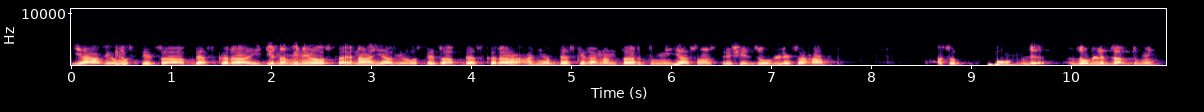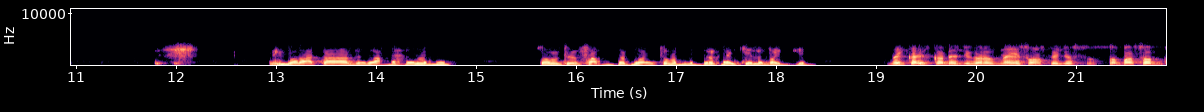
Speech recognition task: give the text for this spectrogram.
या व्यवस्थेचा अभ्यास करा. ही जी नवीन व्यवस्था आहे ना या व्यवस्थेचा अभ्यास करा आणि अभ्यास केल्यानंतर तुम्ही या संस्थेशी जोडलेच आहात. असं. म्हणजे जोडलेच जाल तुम्ही. बरं आता जर आपण संस्थेत सभासद व्हायचं म्हटलं तर काय केलं पाहिजे? नाही काहीच करण्याची गरज नाही. संस्थेचे सभासद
